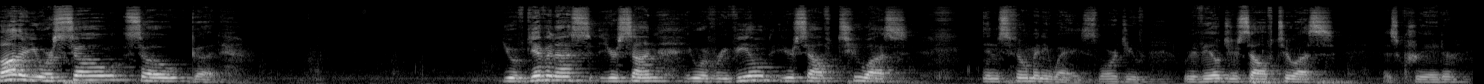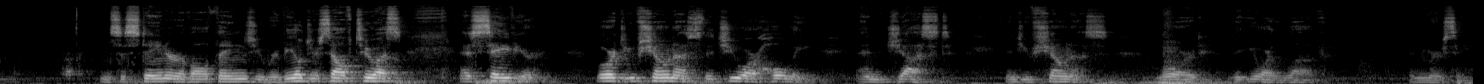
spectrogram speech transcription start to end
Father, you are so, so good. You have given us your Son. You have revealed yourself to us in so many ways. Lord, you've revealed yourself to us as Creator and Sustainer of all things. You revealed yourself to us as Savior. Lord, you've shown us that you are holy and just. And you've shown us, Lord, that you are love and mercy.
